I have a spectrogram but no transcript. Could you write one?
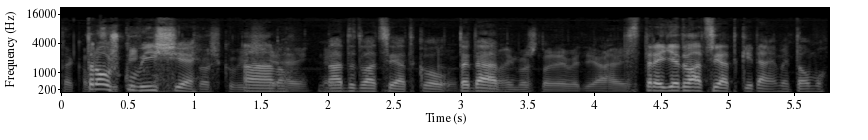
takom Trošku cítiku. vyššie. Trošku vyššie, Áno, hej. hej. nad 20 To teda možno nevedia, v hej. strede 20 dajme tomu.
